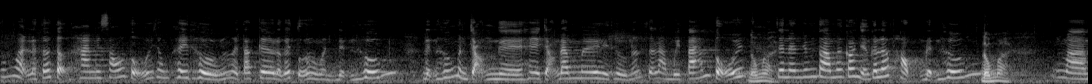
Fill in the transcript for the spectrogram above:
Đúng vậy là tới tận 26 tuổi trong khi thường người ta kêu là cái tuổi mà mình định hướng định hướng mình chọn nghề hay chọn đam mê thì thường nó sẽ là 18 tuổi. Đúng rồi. Cho nên chúng ta mới có những cái lớp học định hướng. Đúng rồi. Nhưng mà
